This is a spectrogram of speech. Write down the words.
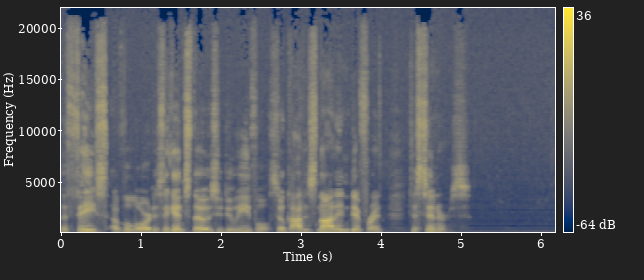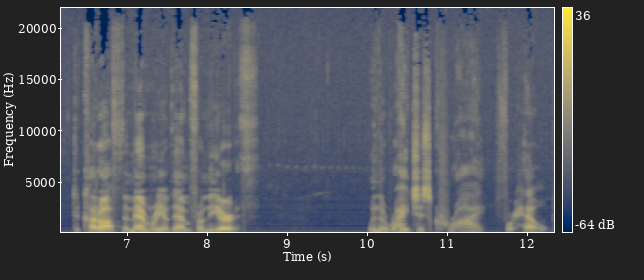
The face of the Lord is against those who do evil, so God is not indifferent to sinners, to cut off the memory of them from the earth. When the righteous cry for help,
